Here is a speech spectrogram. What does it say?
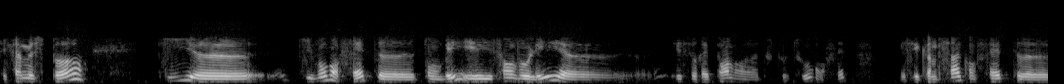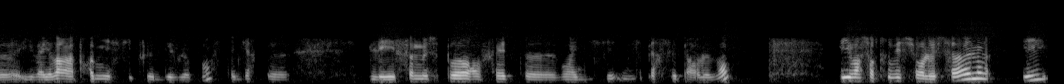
ces fameux spores qui, qui vont en fait euh, tomber et s'envoler euh, et se répandre euh, tout autour en fait. Et c'est comme ça qu'en fait il va y avoir un premier cycle de développement, c'est-à-dire que les fameux spores en fait vont être dis- dispersés par le vent et ils vont se retrouver sur le sol et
